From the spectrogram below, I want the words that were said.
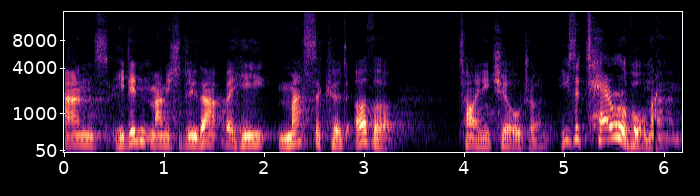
And he didn't manage to do that, but he massacred other tiny children. He's a terrible man.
